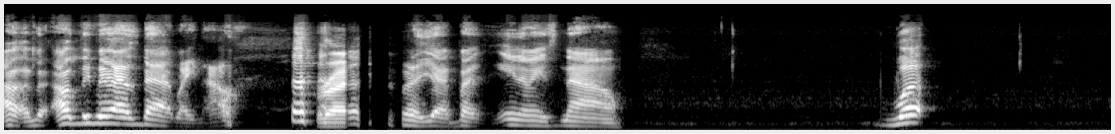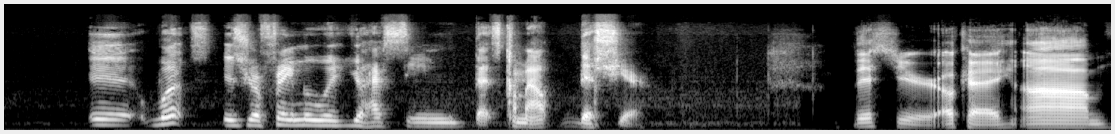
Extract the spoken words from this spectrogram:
I'll, I'll leave it as that right now. right. But yeah, but anyways, now what is, what is your favorite movie you have seen that's come out this year? This year, okay. Um,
